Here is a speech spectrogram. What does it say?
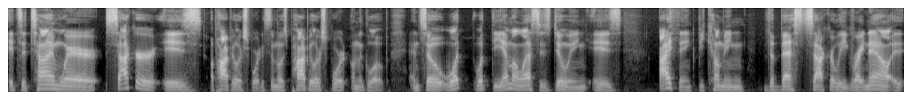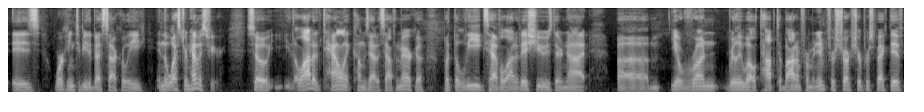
it's a time where soccer is a popular sport. It's the most popular sport on the globe. And so what what the MLS is doing is I think becoming the best soccer league right now is working to be the best soccer league in the Western Hemisphere. So a lot of the talent comes out of South America, but the leagues have a lot of issues. They're not um, you know run really well top to bottom from an infrastructure perspective.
